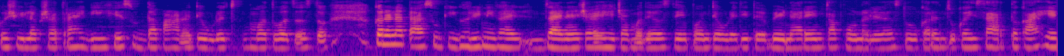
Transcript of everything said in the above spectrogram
कशी लक्षात राहिली हे सुद्धा पाहणं तेवढंच महत्त्वाचं असतं. कारण आता सुखी घरी निघाय जाण्याच्या ह्याच्यामध्ये असते पण तेवढ्या तिथे बेनारेंचा फोन आलेला असतो. कारण जो काही सार्थक आहे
